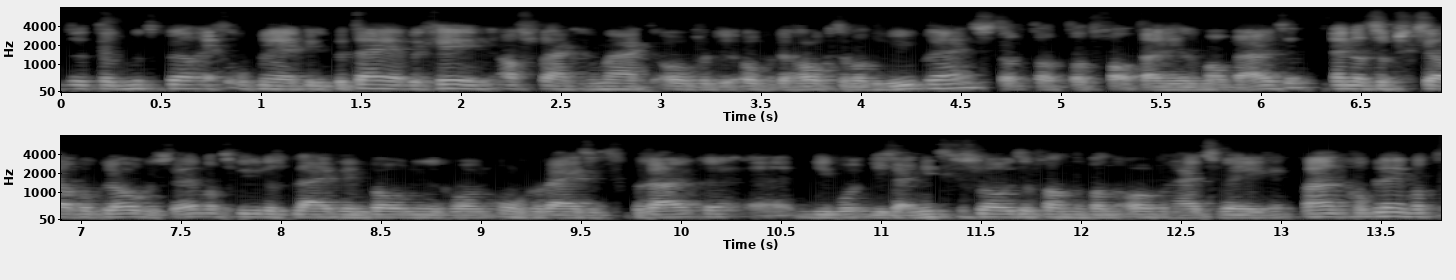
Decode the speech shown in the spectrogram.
dat, dat, moet ik wel echt opmerken, die partijen hebben geen afspraken gemaakt over de, over de hoogte van de huurprijs. Dat, dat, dat valt daar helemaal buiten. En dat is op zichzelf ook logisch, hè, want huurders blijven in woningen gewoon ongewijzigd gebruiken. die, die zijn niet gesloten van, van overheidswegen. Maar het probleem wat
